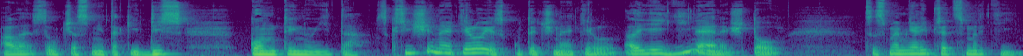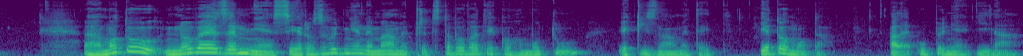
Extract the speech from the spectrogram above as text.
ale současně taky dis kontinuita. Skříšené tělo je skutečné tělo, ale je jiné než to, co jsme měli před smrtí. Hmotu nové země si rozhodně nemáme představovat jako hmotu, jaký známe teď. Je to hmota, ale úplně jiná.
